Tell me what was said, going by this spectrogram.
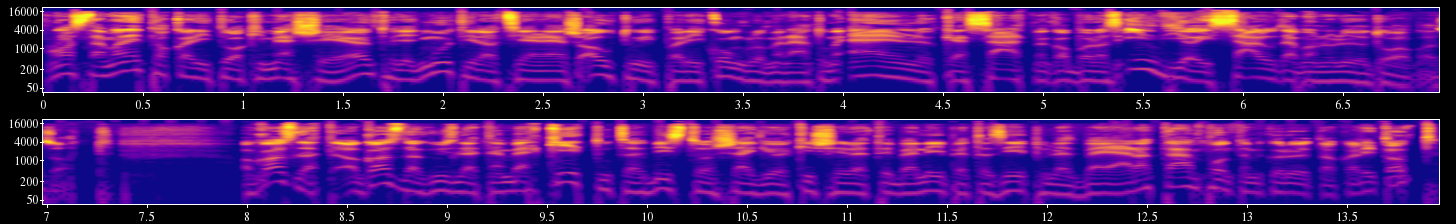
aztán van egy takarító, aki mesélt, hogy egy multinacionális autóipari konglomerátum elnöke szállt meg abban az indiai szállodában, ahol ő dolgozott. A, gazdat, a gazdag üzletember két tucat biztonsági őr kísérletében lépett az épület bejáratán, pont amikor ő takarított,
